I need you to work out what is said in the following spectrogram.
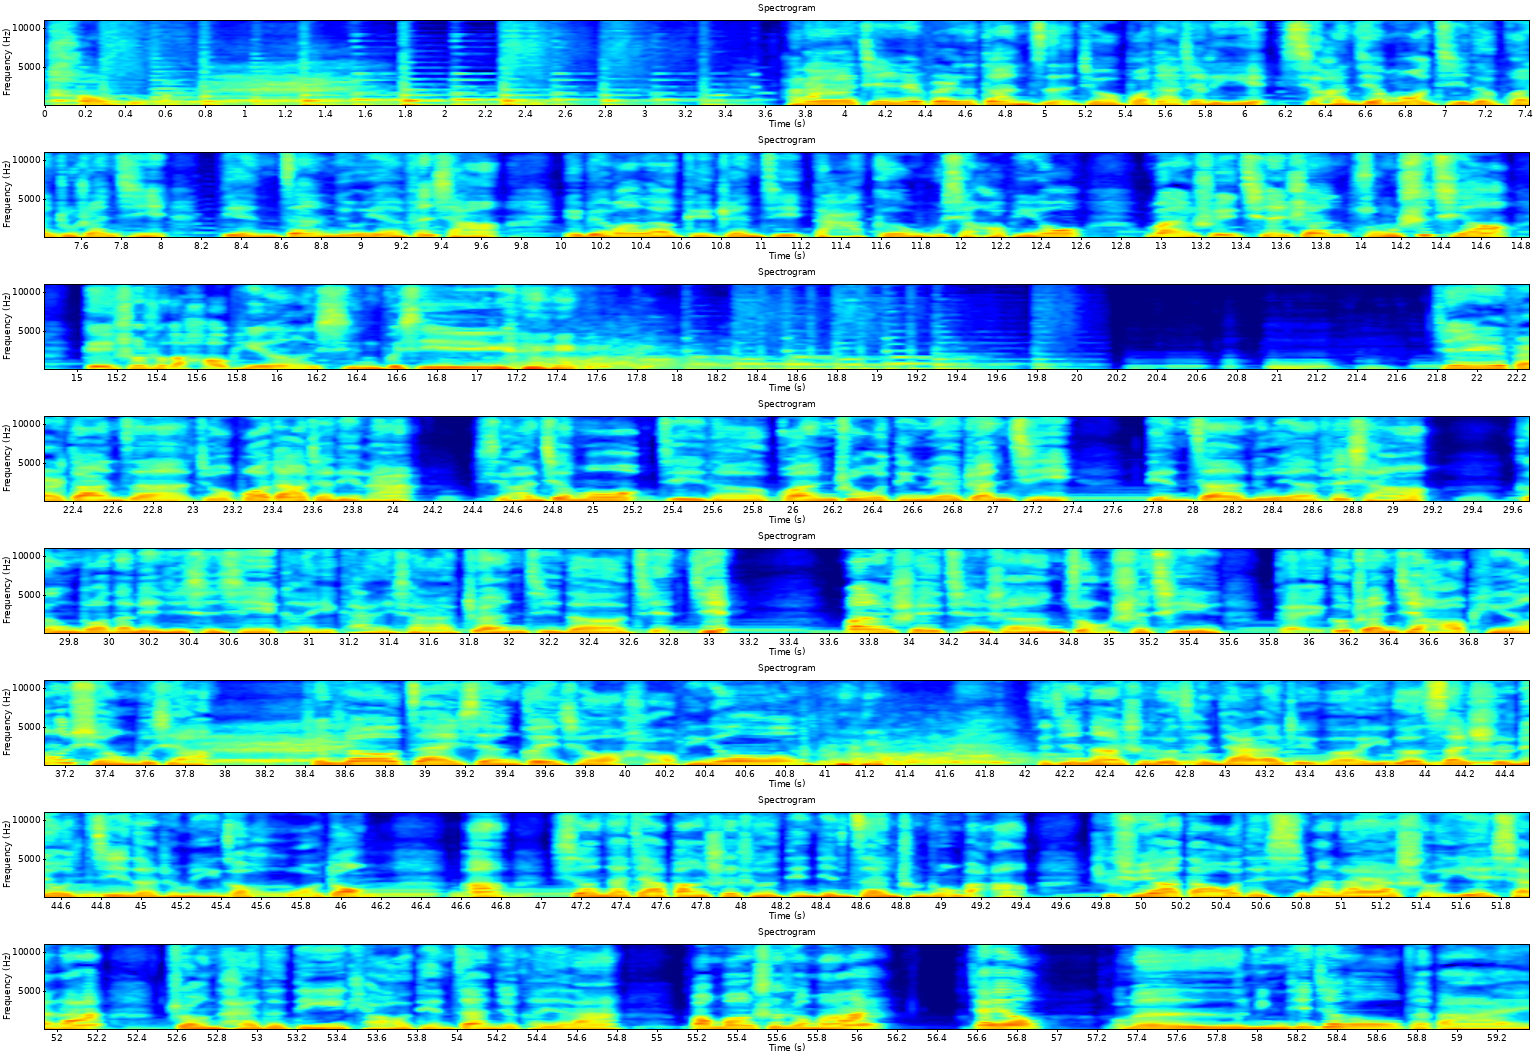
套路啊！好啦，今日份的段子就播到这里。喜欢节目记得关注专辑、点赞、留言、分享，也别忘了给专辑打个五星好评哟！万水千山总是情，给叔叔个好评行不行？今日份段子就播到这里啦！喜欢节目记得关注、订阅专辑、点赞、留言、分享。更多的联系信息可以看一下专辑的简介。万水千山总是情，给个专辑好评行不行？射手在线跪求好评哟！最近呢，射手参加了这个一个三十六计的这么一个活动啊，希望大家帮射手点点赞、冲冲榜，只需要到我的喜马拉雅首页下拉状态的第一条点赞就可以啦，帮帮射手忙啦，加油！我们明天见喽，拜拜。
